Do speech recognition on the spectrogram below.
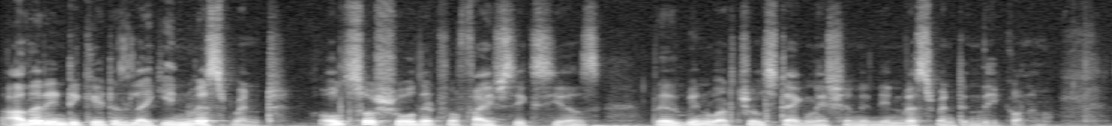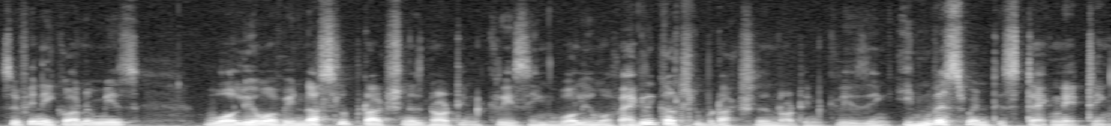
Other indicators like investment also show that for 5, 6 years there has been virtual stagnation in investment in the economy. So, if an economy's volume of industrial production is not increasing, volume of agricultural production is not increasing, investment is stagnating,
